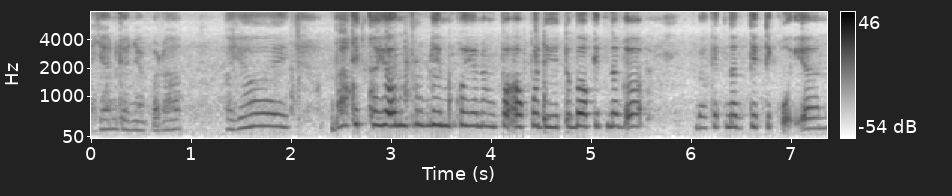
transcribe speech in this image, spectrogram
Ayan, ganyan pala. Ayay. Bakit kaya anong problema kaya ng paa ko dito? Bakit nag ah, bakit nagtitiko yan?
